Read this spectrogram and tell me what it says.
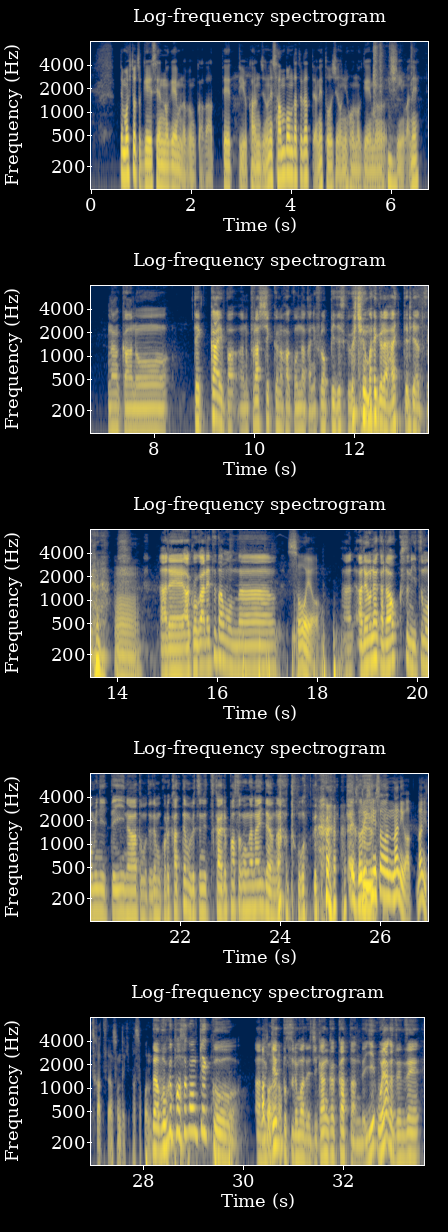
で、もう一つゲーセンのゲームの文化があってっていう感じのね、3本立てだったよね、当時の日本のゲームシーンはね。なんかあのーでっかいばあのプラスチックの箱の中にフロッピーディスクが10枚ぐらい入ってるやつ。うん。あれ、憧れてたもんな。そうよ。ああれをなんかラオックスにいつも見に行っていいなと思って、でもこれ買っても別に使えるパソコンがないんだよなと思って。だ かえ、ドリキンさんは何が、何使ってたの？その時パソコン。ら僕パソコン結構、あの、ゲットするまで時間かかったんで、家親が全然、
